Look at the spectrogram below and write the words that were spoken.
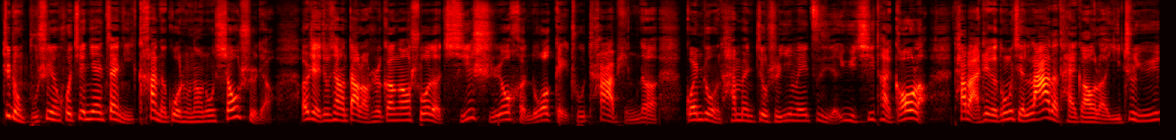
这种不适应会渐渐在你看的过程当中消失掉。而且就像大老师刚刚说的，其实有很多给出差评的观众，他们就是因为自己的预期太高了，他把这个东西拉得太高了，以至于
